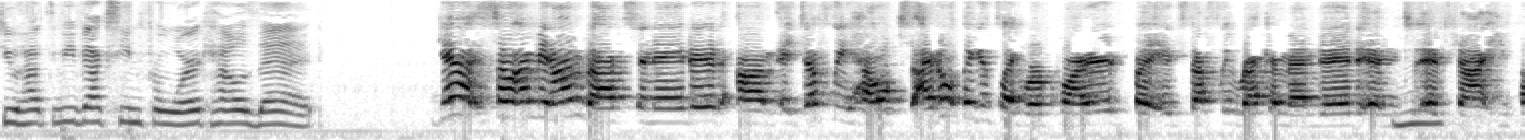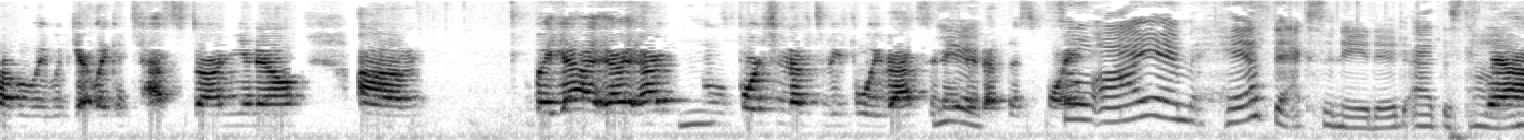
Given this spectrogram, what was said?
Do you have to be vaccinated for work? How is that? Yeah, so I mean, I'm vaccinated. Um, it definitely helps. I don't think it's like required, but it's definitely recommended. And Mhm. if not, you probably would get like a test done, you know. Um, but yeah, I, I'm fortunate enough to be fully vaccinated Yeah. at this point. So I am half vaccinated at this time. yeah,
